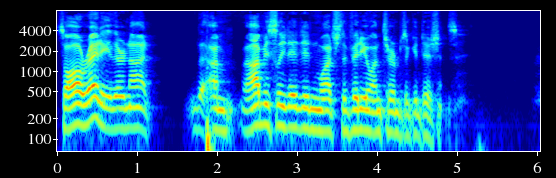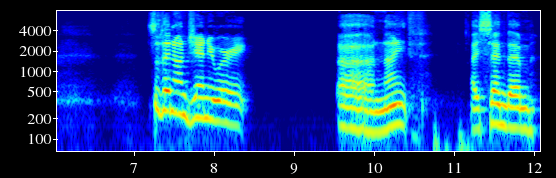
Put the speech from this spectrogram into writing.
So already they're not, I'm obviously they didn't watch the video on terms and conditions. So then on January uh, 9th, I send them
